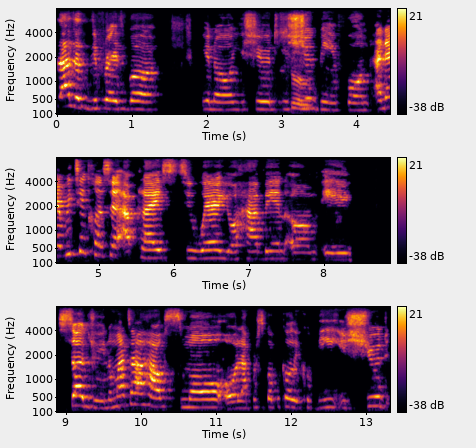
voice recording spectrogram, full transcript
that's just the difference but you know you should you So- should be informed and then written consent applies to where you're having um a surgery no matter how small or laparoscopical it could be you should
